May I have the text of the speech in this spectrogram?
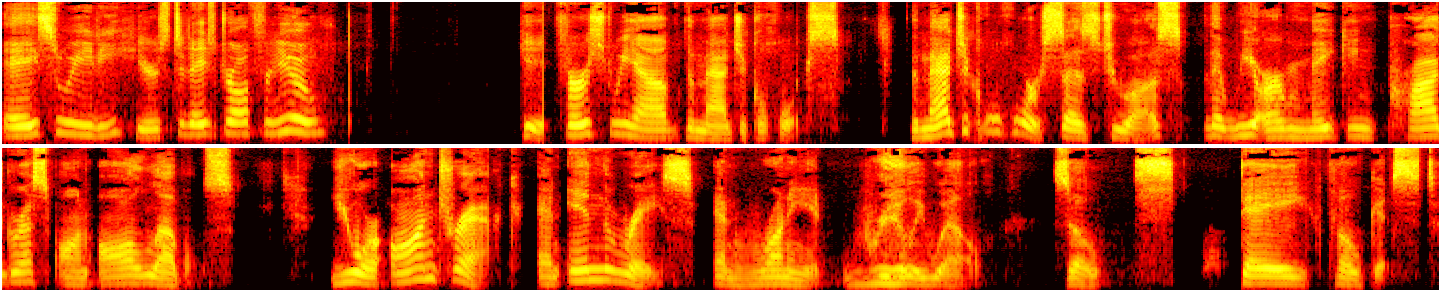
Hey, sweetie, here's today's draw for you. First, we have the magical horse. The magical horse says to us that we are making progress on all levels. You are on track and in the race and running it really well. So stay focused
